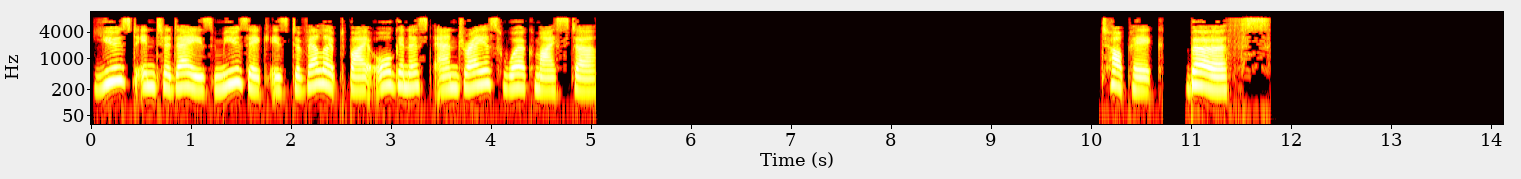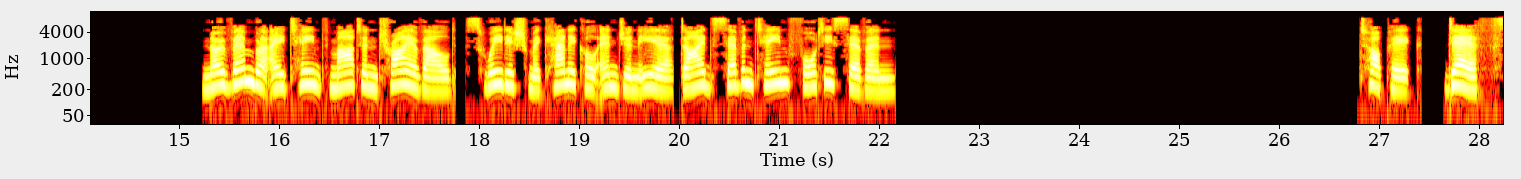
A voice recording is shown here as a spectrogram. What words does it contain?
used in today's music is developed by organist Andreas Werckmeister. Topic: Births. November 18 – Martin Triewald, Swedish mechanical engineer died 1747. Topic: Deaths.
